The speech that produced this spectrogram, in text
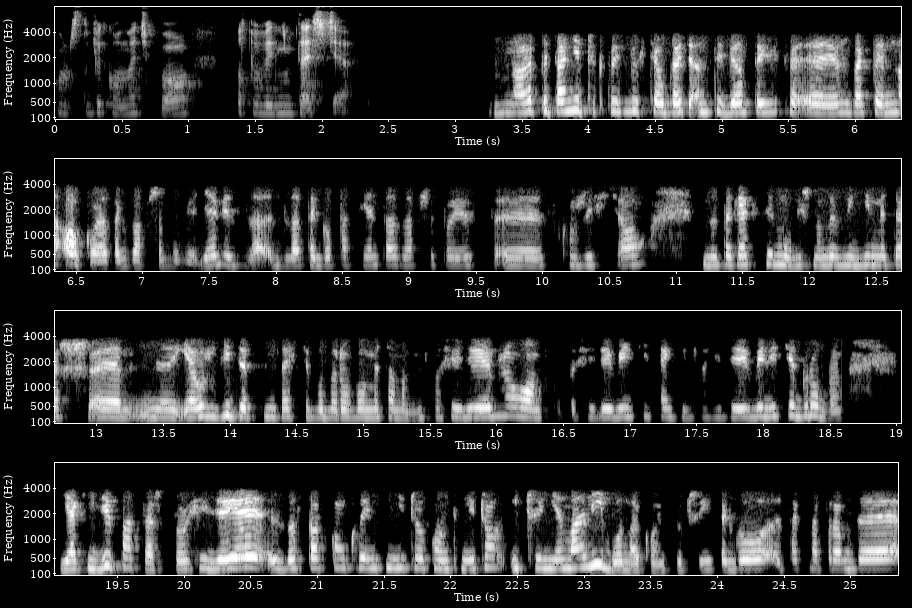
po prostu wykonać po odpowiednim teście. No ale pytanie, czy ktoś by chciał brać antybiotyk, e, że tak powiem, na oko, ja tak zawsze mówię, nie? Więc dla, dla tego pacjenta zawsze to jest e, z korzyścią. No tak jak ty mówisz, no my widzimy też, e, ja już widzę w tym teście wodorowo-metanowym, co się dzieje w żołądku, co się dzieje w jelicie cienkim, co się dzieje w jelicie grubym, jak idzie pasaż, co się dzieje z dostawką krętniczo-kątniczą i czy nie ma libo na końcu, czyli tego tak naprawdę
